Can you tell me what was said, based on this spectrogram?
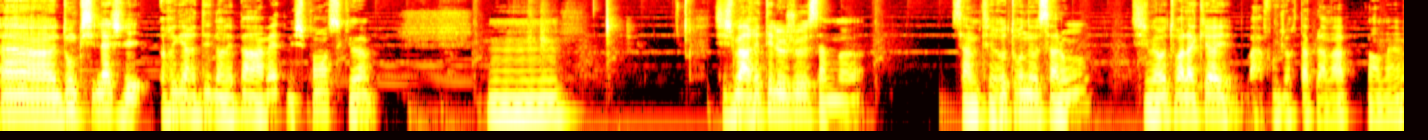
Euh, donc là, je vais regarder dans les paramètres, mais je pense que... Hmm, Si je mets arrêter le jeu, ça me, ça me fait retourner au salon. Si je mets retour à l'accueil, bah, faut que je retape la map quand même.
